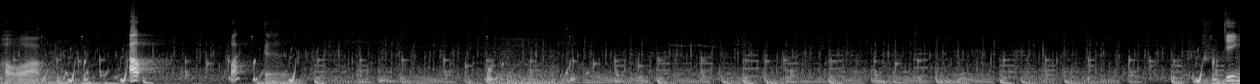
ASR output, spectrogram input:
เอาออก ยิง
